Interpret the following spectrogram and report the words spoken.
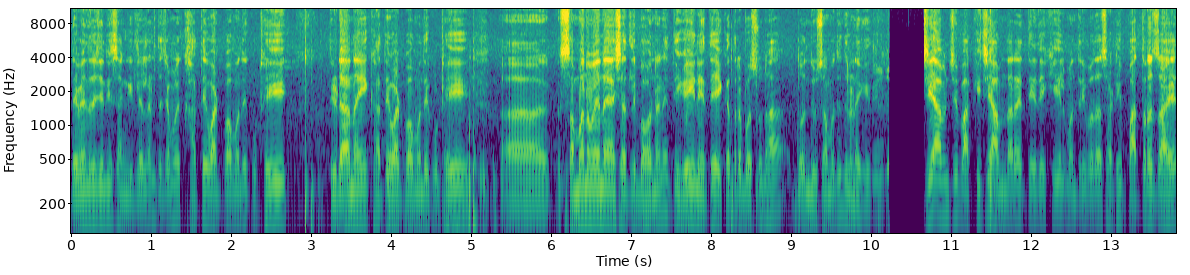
देवेंद्रजींनी सांगितलेलं आणि त्याच्यामुळे खाते वाटपामध्ये कुठेही तिढा नाही खाते वाटपामध्ये कुठेही समन्वय नाही अशातली भावना नाही. तिघही नेते एकत्र बसून हा दोन दिवसामध्ये निर्णय घेतील. जे आमचे बाकीचे आमदार आहेत ते देखील मंत्रिपदासाठी पात्रच आहेत.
